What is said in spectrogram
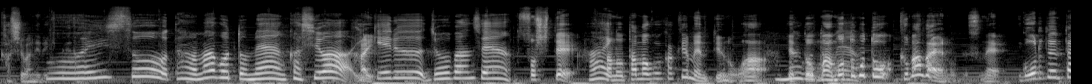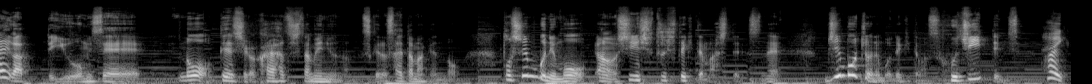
柏にできて。る。美味しそう。卵と麺。柏はい。いける、常磐線。そして、はい。あの、卵かけ麺っていうのは、えっと、まあ、もともと熊谷のですね、ゴールデンタイガーっていうお店の店主が開発したメニューなんですけど、埼玉県の。都心部にもあの進出してきてましてですね、神保町にもできてます。藤井って店。はい。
